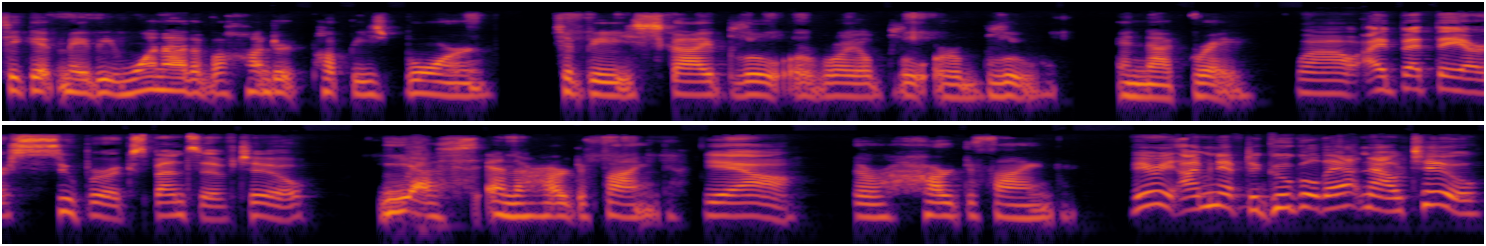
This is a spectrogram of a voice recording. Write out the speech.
to get maybe one out of a hundred puppies born to be sky blue or royal blue or blue and not gray. Wow. I bet they are super expensive too. Yes, and they're hard to find. Yeah. They're hard to find. Very, I'm going to have to Google that now too.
